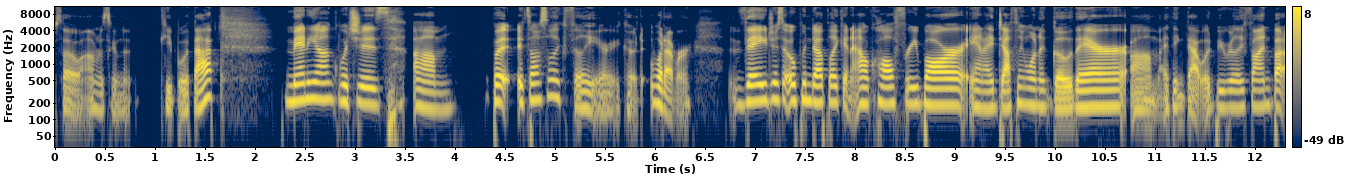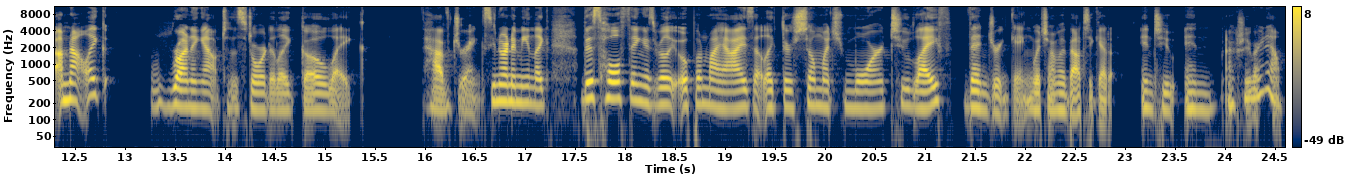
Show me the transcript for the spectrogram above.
So I'm just going to keep it with that. Manayunk, which is, um, but it's also like Philly area code, whatever. They just opened up like an alcohol free bar, and I definitely want to go there. Um, I think that would be really fun, but I'm not like running out to the store to like go like have drinks. You know what I mean? Like this whole thing has really opened my eyes that like there's so much more to life than drinking, which I'm about to get into in actually right now.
